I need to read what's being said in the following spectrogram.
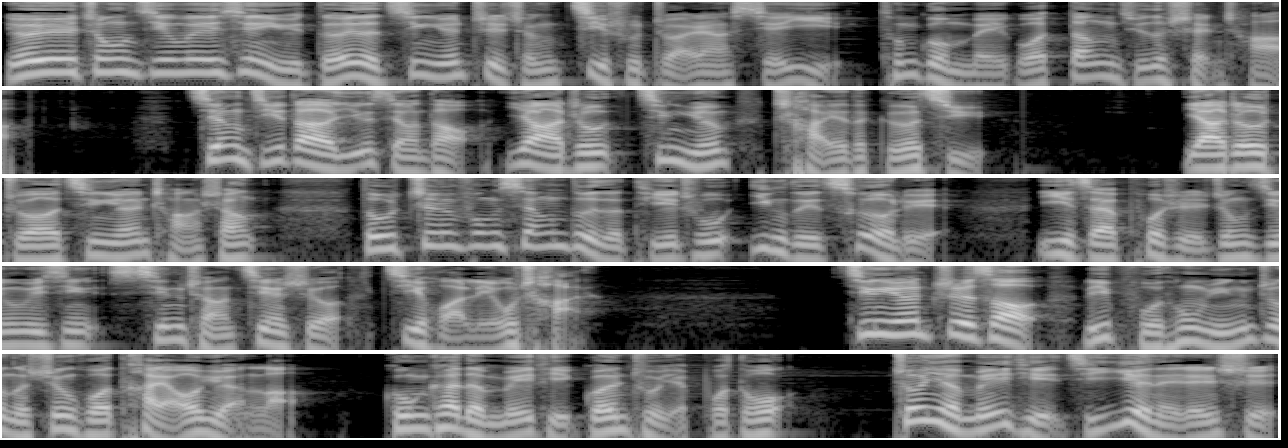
由于中金微星与德意的晶圆制程技术转让协议通过美国当局的审查，将极大影响到亚洲晶圆产业的格局。亚洲主要晶圆厂商都针锋相对地提出应对策略，意在迫使中金微星新厂建设计划流产。晶圆制造离普通民众的生活太遥远了，公开的媒体关注也不多。专业媒体及业内人士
